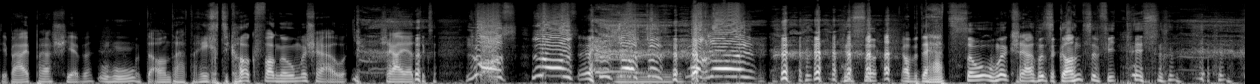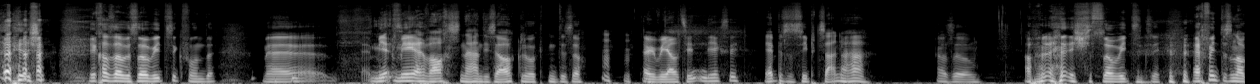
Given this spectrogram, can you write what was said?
die Beipresse schieben. Mhm. Und der andere hat richtig angefangen rumzuschreien. Schreien hat er gesagt, los, los, du schaffst es, mach nein! so, aber der hat so rumgeschrien, das ganze Fitness. Ist- ich habe es aber so witzig gefunden. Wir, wir, wir Erwachsenen haben uns angeschaut und so, Äh, wie alt sind denn die? Gewesen? eben so 17. Aha. Also, aber es ist so witzig. gewesen. Ich finde das noch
